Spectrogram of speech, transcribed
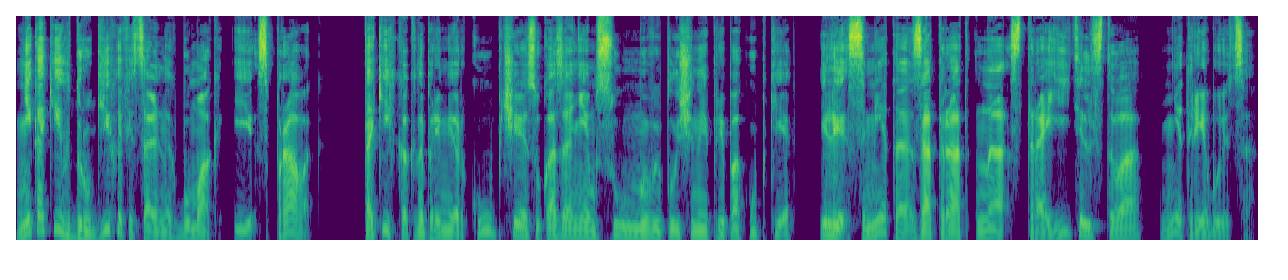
Никаких других официальных бумаг и справок, таких как, например, купчая с указанием суммы, выплаченной при покупке, или смета затрат на строительство, не требуется.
